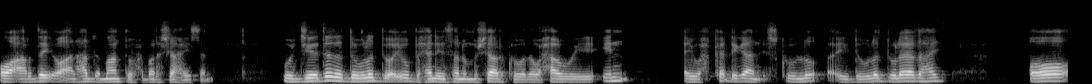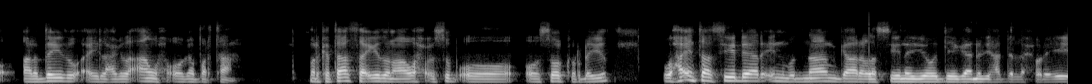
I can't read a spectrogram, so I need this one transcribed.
oo arday oo aan hadda maanta waxbarasho haysan. Ujeedada dowladdu ay u bixinaysana mushaarkooda waxaa weeye in ay wax ka dhigaan iskuullo ay dowladdu leedahay oo ardaydu ay lacag la'aan wax ooga bartaan. Marka taasaa iyaduna ah wax cusub oo oo soo kordhayo waxaa intaas sii dheer in mudnaan gaara la siinayo deegaanadii hadda la xoreeyey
